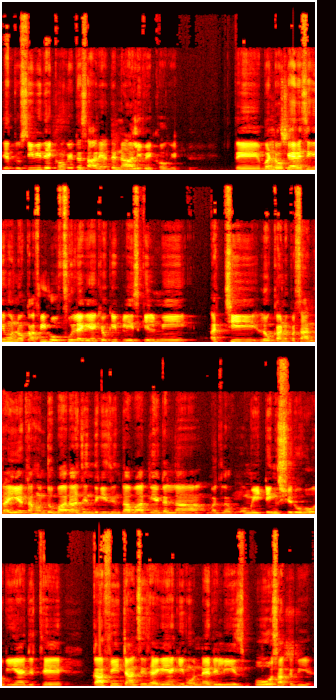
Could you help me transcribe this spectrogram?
ਜੇ ਤੁਸੀਂ ਵੀ ਦੇਖੋਗੇ ਤਾਂ ਸਾਰਿਆਂ ਦੇ ਨਾਲ ਹੀ ਵੇਖੋਗੇ। ਤੇ ਬਟ ਉਹ ਕਹਿ ਰਹੇ ਸੀ ਕਿ ਹੁਣ ਉਹ ਕਾਫੀ ਹੋਪਫੁਲ ਹੈਗੇ ਆ ਕਿਉਂਕਿ ਪਲੀਜ਼ ਕਿਲ ਮੀ ਅੱਛੀ ਲੋਕਾਂ ਨੂੰ ਪਸੰਦ ਆਈ ਹੈ ਤਾਂ ਹੁਣ ਦੁਬਾਰਾ ਜ਼ਿੰਦਗੀ ਜ਼ਿੰਦਾਬਾਦ ਦੀਆਂ ਗੱਲਾਂ ਮਤਲਬ ਉਹ ਮੀਟਿੰਗਸ ਸ਼ੁਰੂ ਹੋ ਗਈਆਂ ਜਿੱਥੇ ਕਾਫੀ ਚਾਂਸਸ ਹੈਗੇ ਆ ਕਿ ਹੁਣ ਇਹ ਰਿਲੀਜ਼ ਹੋ ਸਕਦੀ ਹੈ।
